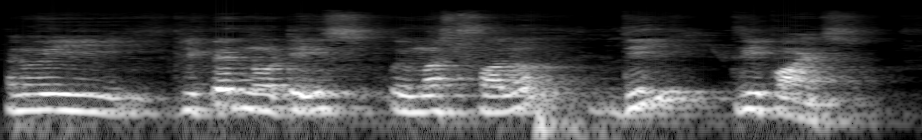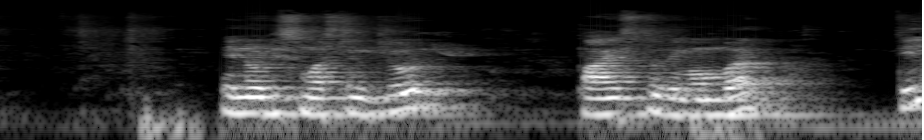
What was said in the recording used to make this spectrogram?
When we prepare notice we must follow the three points. A notice must include points to remember the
